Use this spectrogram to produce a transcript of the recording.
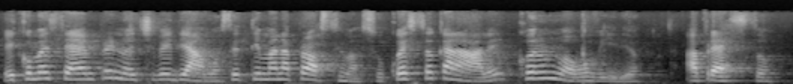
E come sempre noi ci vediamo settimana prossima su questo canale con un nuovo video. A presto!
